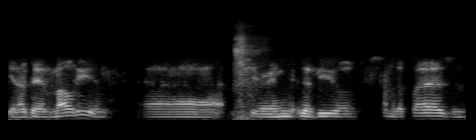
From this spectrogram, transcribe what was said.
you know, being Māori and uh, sharing the view of some of the players and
